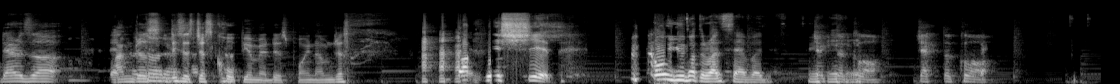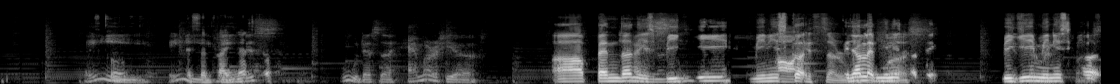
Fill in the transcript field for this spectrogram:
There's a. That's I'm just. This is just copium at this point. I'm just. Fuck this shit. told you not to run seven. Check the claw. Check the claw. Hey, hey, There's a hey, this- Ooh, there's a hammer here. Uh, pendant Nice. is Biggie, miniskirt. Oh, it's a Can you let mini reverse. skirt take? Biggie, a reverse. skirt,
